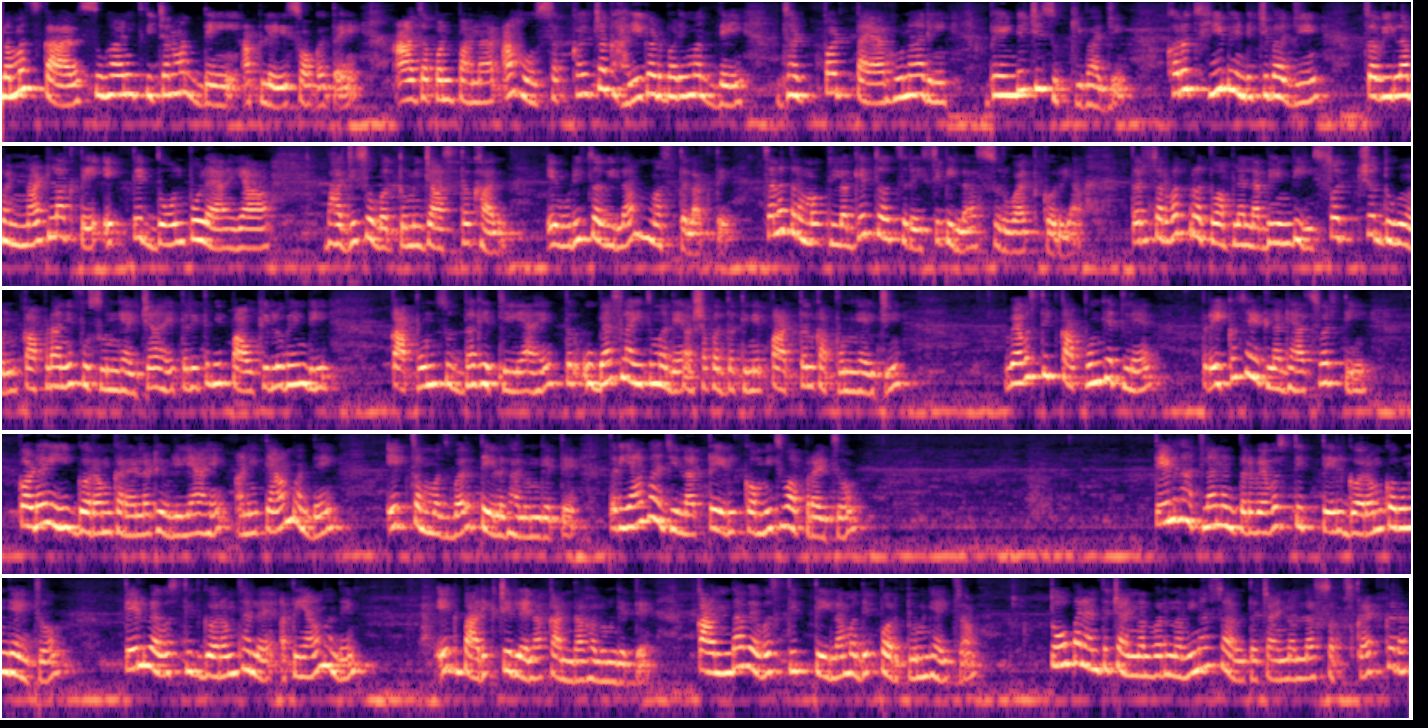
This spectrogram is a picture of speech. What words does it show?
नमस्कार सुहाणी किचनमध्ये आपले स्वागत आहे. आज आपण पाहणार आहोत सकाळच्या घाई गडबडीमध्ये झटपट तयार होणारी भेंडीची सुकी भाजी. खरंच ही भेंडीची भाजी चवीला भन्नाट लागते. एक ते दोन पोळ्या या भाजीसोबत तुम्ही जास्त खाल एवढी चवीला मस्त लागते. चला तर मग लगेचच रेसिपीला सुरुवात करूया. तर सर्वात प्रथम आपल्याला भेंडी स्वच्छ धुवून कापडाने पुसून घ्यायची आहे. तर इथे मी पाव किलो भेंडी कापून सुद्धा घेतलेली आहे. तर उभ्या स्लाईजमध्ये अशा पद्धतीने पातळ कापून घ्यायची. व्यवस्थित कापून घेतले तर एका साईडला गॅसवरती कढई गरम करायला ठेवलेली आहे आणि त्यामध्ये एक चम्मचभर तेल घालून घेते. तर या भाजीला तेल कमीच वापरायचं. तेल घातल्यानंतर व्यवस्थित तेल गरम करून घ्यायचं. तेल व्यवस्थित गरम झालं आहे आता यामध्ये एक बारीक चिरलेला कांदा घालून घेते. कांदा व्यवस्थित तेलामध्ये परतून घ्यायचा. तोपर्यंत चॅनलवर नवीन असाल तर चॅनलला सबस्क्राईब करा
